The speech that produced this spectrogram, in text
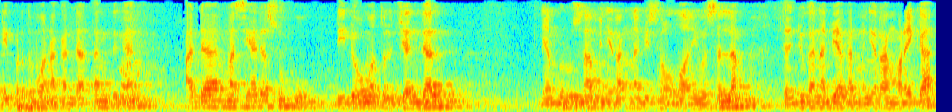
di pertemuan akan datang dengan ada masih ada suku di Daumatul Jandal yang berusaha menyerang Nabi Shallallahu Alaihi Wasallam dan juga Nabi akan menyerang mereka.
